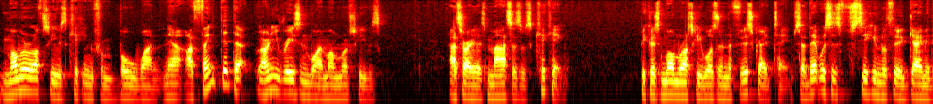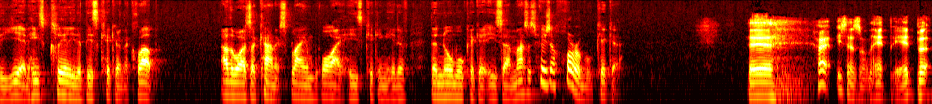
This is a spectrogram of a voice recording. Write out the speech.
Momirovski was kicking from ball one. Now, I think that the only reason why Momirovski was, uh, sorry, his Marsters was kicking, because Momirovski wasn't in the first grade team. So that was his second or third game of the year, and he's clearly the best kicker in the club. Otherwise, I can't explain why he's kicking ahead of the normal kicker, Esan Marsters, who's a horrible kicker. Uh, he sounds not that bad, but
